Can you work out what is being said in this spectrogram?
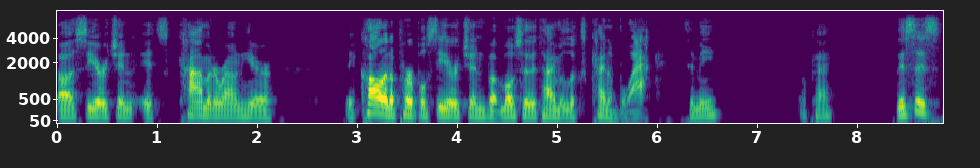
uh, sea urchin. It's common around here. They call it a purple sea urchin, but most of the time it looks kind of black to me. Okay. This is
